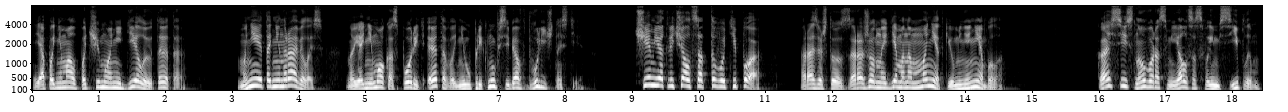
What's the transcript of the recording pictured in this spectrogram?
Я понимал, почему они делают это. Мне это не нравилось, но я не мог оспорить этого, не упрекнув себя в двуличности. Чем я отличался от того типа? Разве что зараженной демоном монетки у меня не было. Кассий снова рассмеялся своим сиплым,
